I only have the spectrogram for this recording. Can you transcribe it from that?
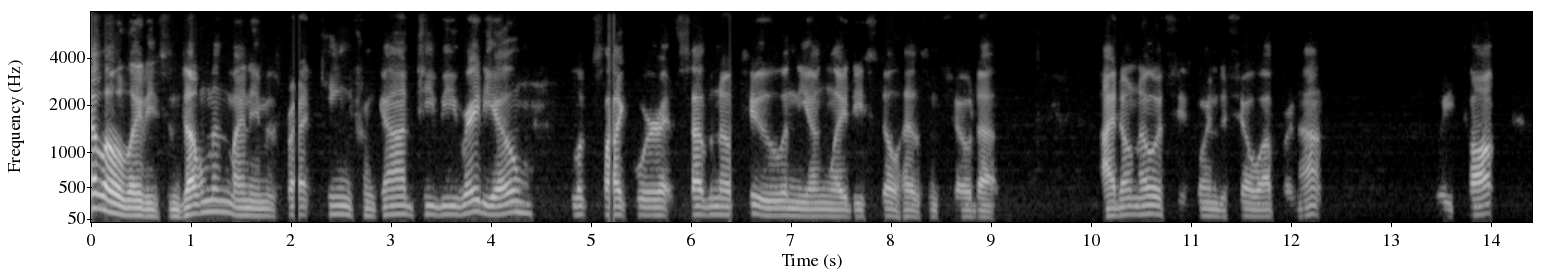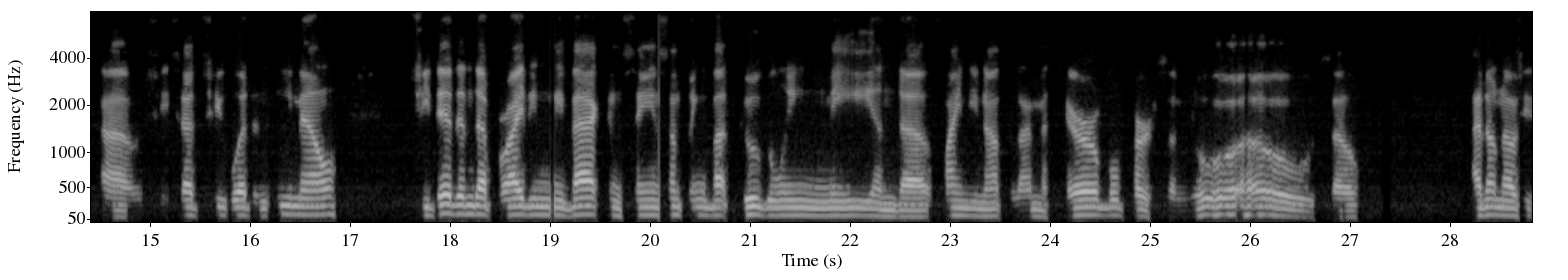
Hello, ladies and gentlemen. My name is Brett Keane from God TV Radio. Looks like we're at 7:02 and the young lady still hasn't showed up. I don't know if she's going to show up or not. We talked. Uh, she said she would an email. She did end up writing me back and saying something about Googling me and uh, finding out that I'm a terrible person. Whoa. So I don't know if he's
